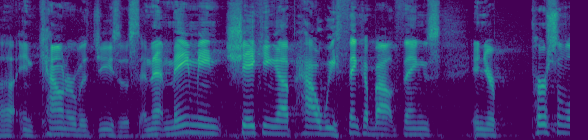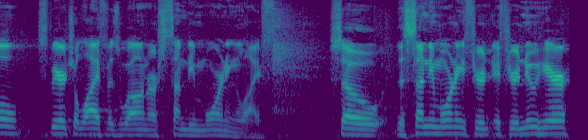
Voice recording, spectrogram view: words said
uh, encounter with Jesus. And that may mean shaking up how we think about things in your personal spiritual life as well in our Sunday morning life. So, the Sunday morning, if you're, if you're new here,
